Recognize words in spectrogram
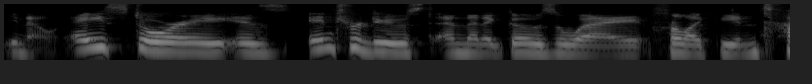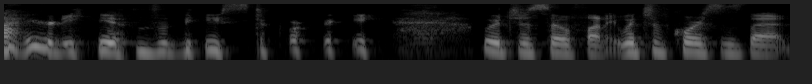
you know, a story is introduced and then it goes away for like the entirety of the B story, which is so funny, which of course is that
